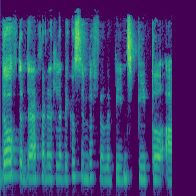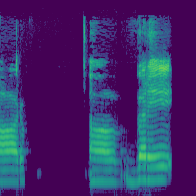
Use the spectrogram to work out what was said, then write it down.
doctor definitely because in the philippines people are uh, very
